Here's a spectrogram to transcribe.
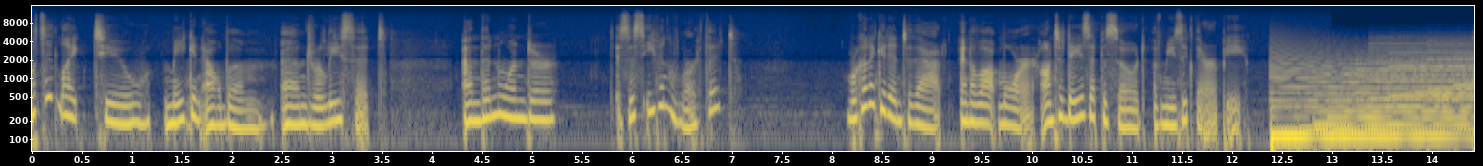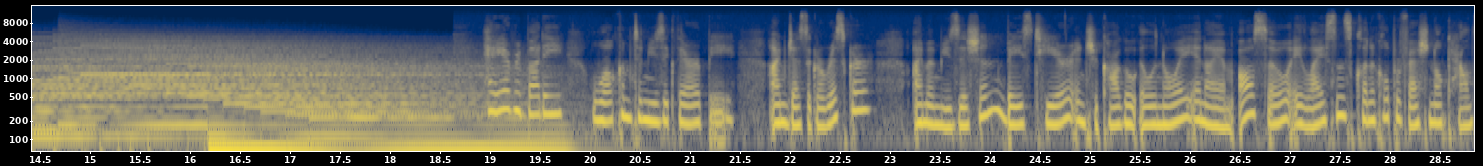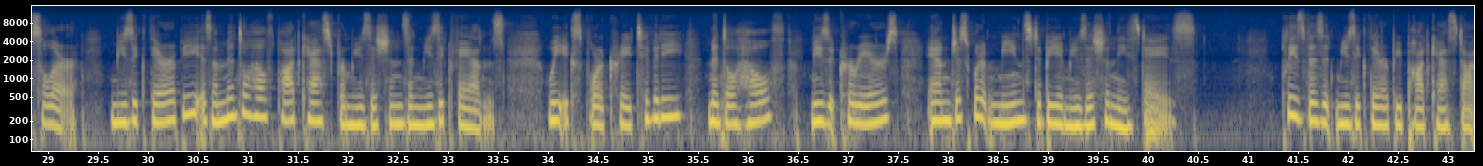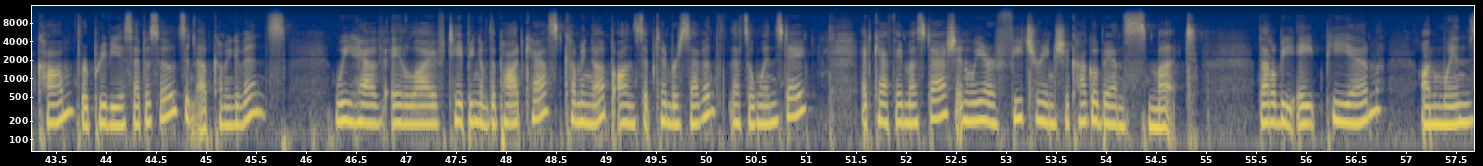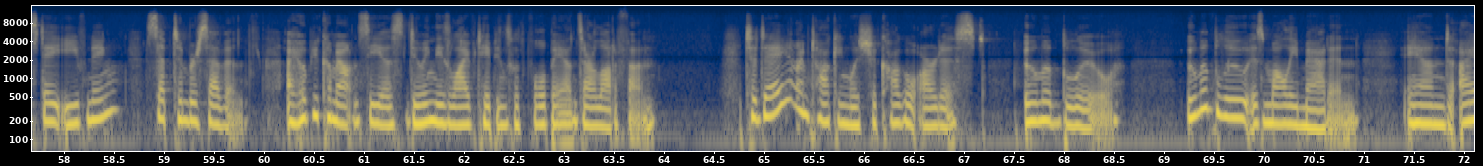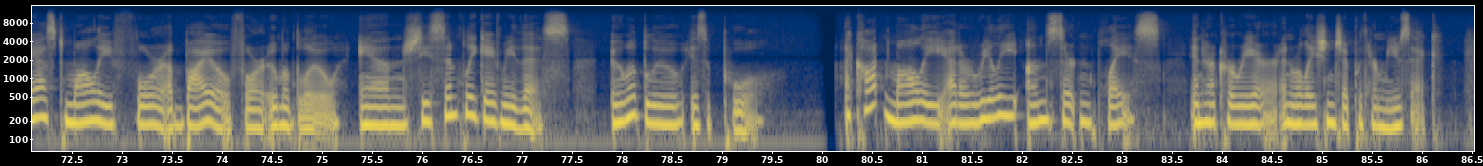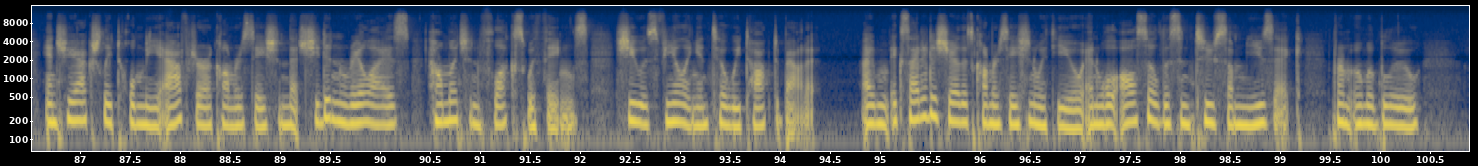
What's it like to make an album and release it and then wonder, is this even worth it? We're going to get into that and a lot more on today's episode of Music Therapy. Everybody, welcome to Music Therapy. I'm Jessica Risker. I'm a musician based here in Chicago, Illinois, and I am also a licensed clinical professional counselor. Music Therapy is a mental health podcast for musicians and music fans. We explore creativity, mental health, music careers, and just what it means to be a musician these days. Please visit musictherapypodcast.com for previous episodes and upcoming events. We have a live taping of the podcast coming up on September 7th. That's a Wednesday at Cafe Mustache, and we are featuring Chicago band Smut. That'll be 8 p.m. on Wednesday evening, September 7th. I hope you come out and see us doing these live tapings with full bands. They're a lot of fun. Today I'm talking with Chicago artist Uma Blue. Uma Blue is Molly Madden. And I asked Molly for a bio for Uma Blue, and she simply gave me this Uma Blue is a pool. I caught Molly at a really uncertain place in her career and relationship with her music. And she actually told me after our conversation that she didn't realize how much in flux with things she was feeling until we talked about it. I'm excited to share this conversation with you, and we'll also listen to some music from Uma Blue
